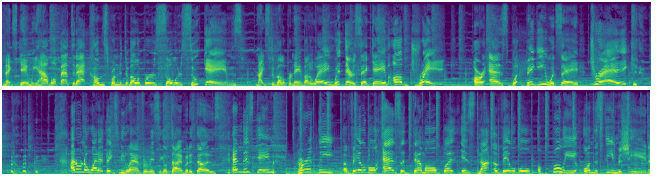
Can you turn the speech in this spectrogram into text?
Next game we have up after that comes from the developers Solar Suit Games. Nice developer name, by the way, with their set game of Drake. Or as what Big E would say, Drake! I don't know why that makes me laugh every single time, but it does. And this game currently available as a demo, but is not available uh, fully on the Steam machine.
